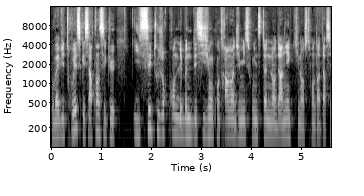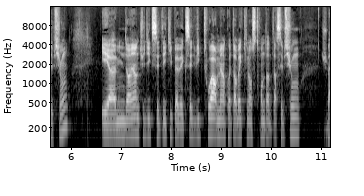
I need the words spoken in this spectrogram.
on va vite trouver. Ce qui est certain c'est que il sait toujours prendre les bonnes décisions contrairement à James Winston l'an dernier qui lance 30 interceptions. Et euh, mine de rien tu dis que cette équipe avec 7 victoires mais un quarterback qui lance 30 interceptions... Bah,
